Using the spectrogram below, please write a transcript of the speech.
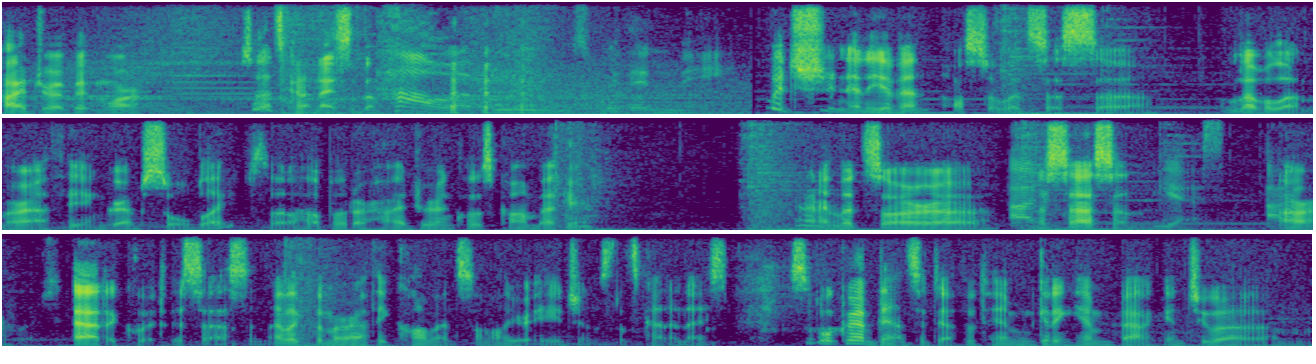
Hydra a bit more. So that's kind of nice of them. Power blooms within me. Which, in any event, also lets us uh, level up Morathi and grab Soul Blight. So that'll help out our Hydra in close combat here. And it lets our uh, assassin, Yes. Our- Adequate. adequate assassin. I like the Morathi comments on all your agents. That's kind of nice. So we'll grab Dance of Death with him, getting him back into a, um,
